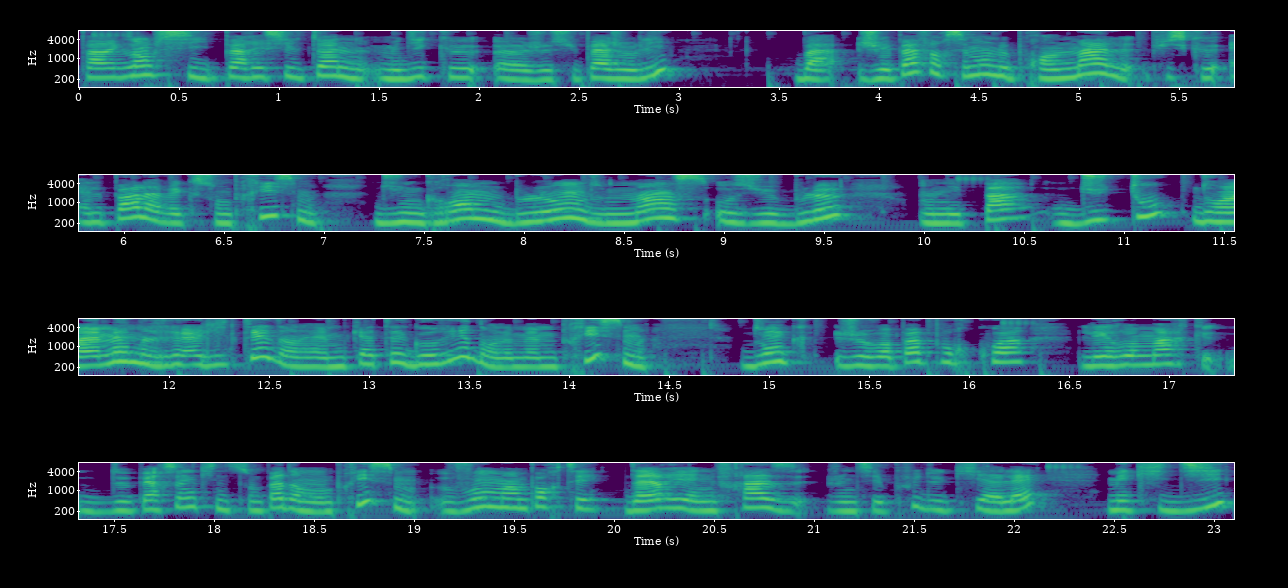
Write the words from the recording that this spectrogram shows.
Par exemple, si Paris Hilton me dit que euh, je suis pas jolie, bah, je vais pas forcément le prendre mal, puisque elle parle avec son prisme d'une grande blonde mince aux yeux bleus. On n'est pas du tout dans la même réalité, dans la même catégorie, dans le même prisme. Donc, je vois pas pourquoi les remarques de personnes qui ne sont pas dans mon prisme vont m'importer. D'ailleurs, il y a une phrase, je ne sais plus de qui elle est, mais qui dit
